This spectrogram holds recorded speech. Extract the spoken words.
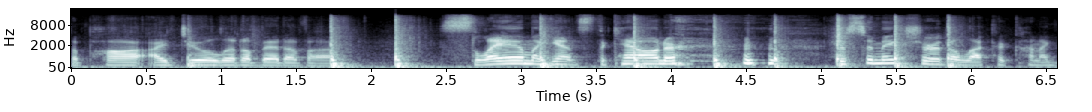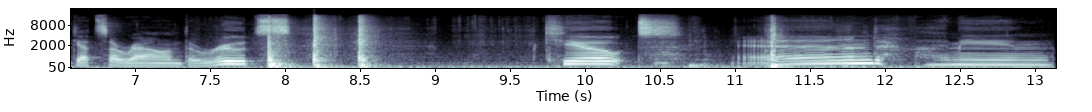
the pot, I do a little bit of a slam against the counter just to make sure the leca kind of gets around the roots. Cute. And I mean,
